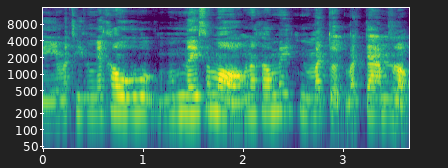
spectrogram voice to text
นี้มาทิ้งเนี่ยเขาในสมองนะเขาไม่มาจดมาจำหรอก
